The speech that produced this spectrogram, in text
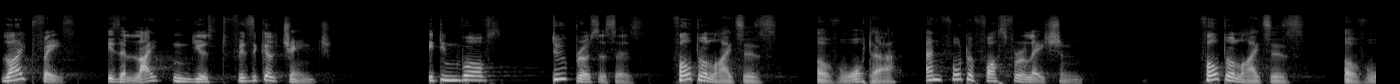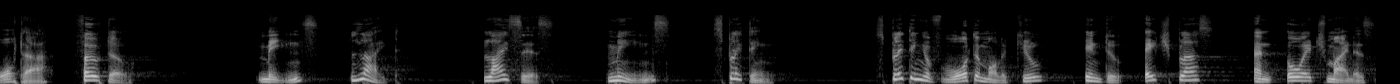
Light phase is a light-induced physical change. It involves two processes, photolysis of water and photophosphorylation. Photolysis of water, photo, means light. Lysis means splitting. Splitting of water molecule into H plus and OH minus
